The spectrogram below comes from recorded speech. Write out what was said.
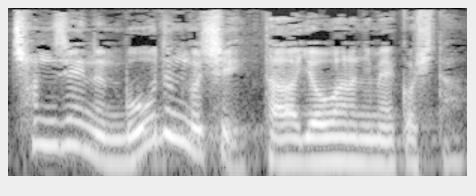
천지에 있는 모든 것이 다 여호와 하나님의 것이다.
